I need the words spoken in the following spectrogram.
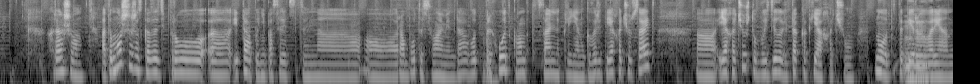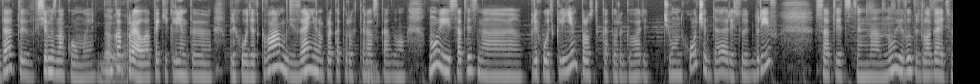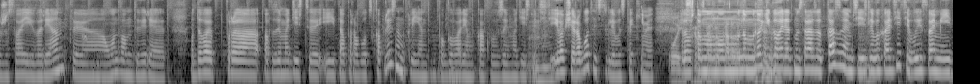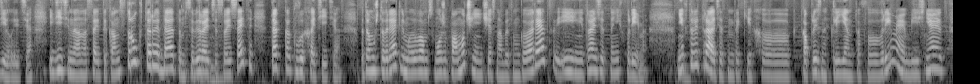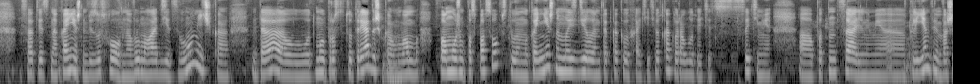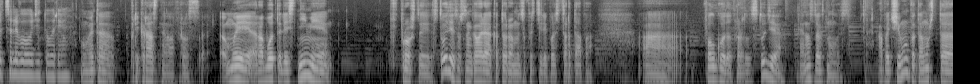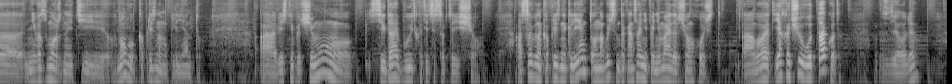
Хорошо. А ты можешь рассказать про э, этапы непосредственно э, работы с вами? Да? Вот mm. приходит к вам потенциальный клиент, говорит, я хочу сайт, я хочу, чтобы вы сделали так, как я хочу. Ну, вот это первый угу. вариант, да, ты всем знакомый. Да, ну, как да. правило, такие клиенты приходят к вам, к дизайнерам, про которых ты угу. рассказывал. Ну и, соответственно, приходит клиент, просто который говорит, что он хочет, да, рисует бриф, соответственно, ну и вы предлагаете уже свои варианты, а он вам доверяет. Вот давай про взаимодействие и этапы работы с капризным клиентом поговорим, как вы взаимодействуете. Угу. И вообще, работаете ли вы с такими? Ой, Потому что многие говорят, мы сразу отказываемся, если вы хотите, вы сами и делаете. Идите на, на сайты конструкторы, да, там собирайте свои сайты так, как вы хотите. Потому что вряд ли мы вам сможем помочь, они честно об этом говорят и не тратят на них время. Некоторые тратят на таких э, капризных клиентов время, объясняют, соответственно, конечно, безусловно, вы молодец, вы умничка, да, вот мы просто тут рядышком, вам поможем, поспособствуем, и, конечно, мы сделаем так, как вы хотите. Вот как вы работаете с этими а, потенциальными а, клиентами вашей целевой аудитории? Это прекрасный вопрос. Мы работали с ними в прошлой студии, собственно говоря, которую мы запустили после стартапа. А, полгода прошла студия, и она вздохнулась. А почему? Потому что невозможно идти в ногу к капризному клиенту. А объясню почему. Всегда будет хотеть что-то еще. Особенно капризный клиент, он обычно до конца не понимает, даже что он хочет. А бывает, я хочу вот так вот, сделали,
